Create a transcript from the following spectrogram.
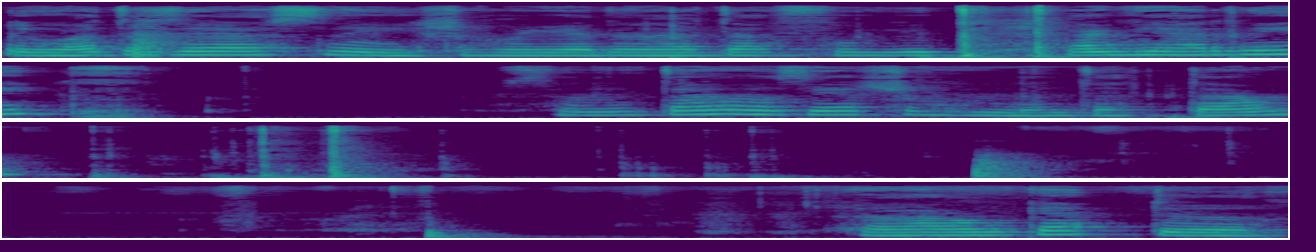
Jó, hát azért ezt mégis a megérdemelten fogjuk megnyerni. Szerintem azért sok mindent tettem. Három, kettő.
